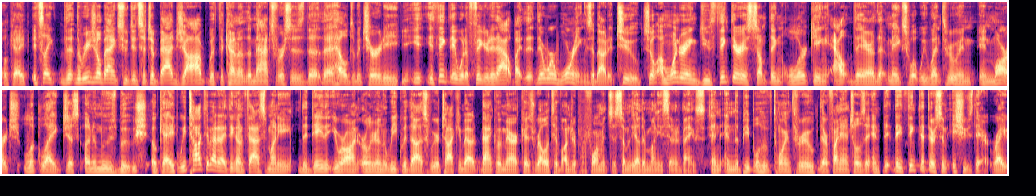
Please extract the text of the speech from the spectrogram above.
okay? It's like the, the regional banks who did such a bad job with the kind of the match versus the, the held to maturity. You, you think they would have figured it out, but there were warnings about it too. So I'm wondering, do you think there is something lurking out there that makes what we went through in, in March look like just an amuse bouche. Okay. We talked about it, I think, on Fast Money the day that you were on earlier in the week with us. We were talking about Bank of America's relative underperformance to some of the other money centered banks and, and the people who've torn through their financials. And they think that there's some issues there, right?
